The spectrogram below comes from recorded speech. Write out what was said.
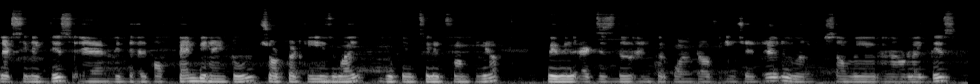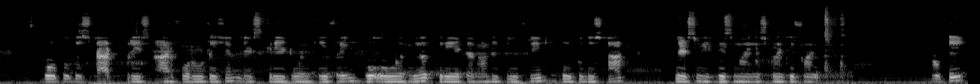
Let's select this and with the help of pan behind tool shortcut key is Y. You can select from here. We will adjust the anchor point of each and every one somewhere around like this. Go to the start press R for rotation. Let's create one keyframe go over here create another keyframe go to the start let's make this minus 25 okay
